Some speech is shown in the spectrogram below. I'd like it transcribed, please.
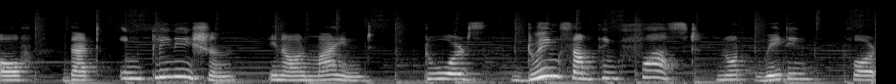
of that inclination in our mind towards doing something fast, not waiting for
